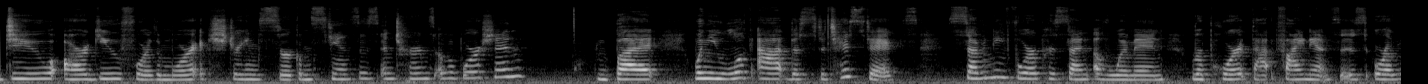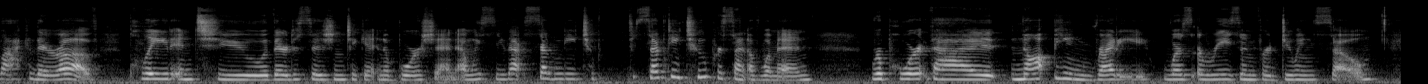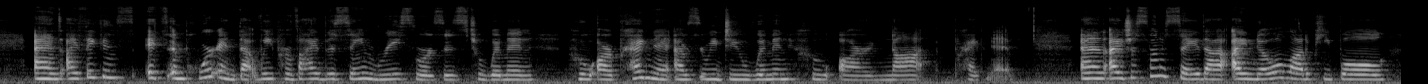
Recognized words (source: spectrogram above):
do argue for the more extreme circumstances in terms of abortion, but when you look at the statistics, 74% of women report that finances or lack thereof played into their decision to get an abortion. And we see that 72, 72% of women report that not being ready was a reason for doing so. And I think it's, it's important that we provide the same resources to women who are pregnant as we do women who are not pregnant. And I just want to say that I know a lot of people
